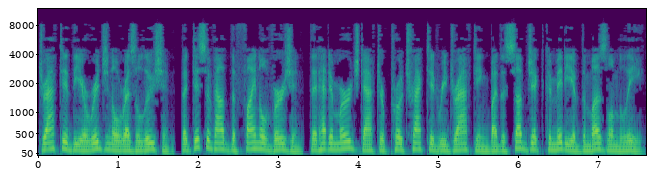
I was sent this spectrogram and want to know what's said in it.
drafted the original resolution, but disavowed the final version, that had emerged after protracted redrafting by the subject committee of the Muslim League.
